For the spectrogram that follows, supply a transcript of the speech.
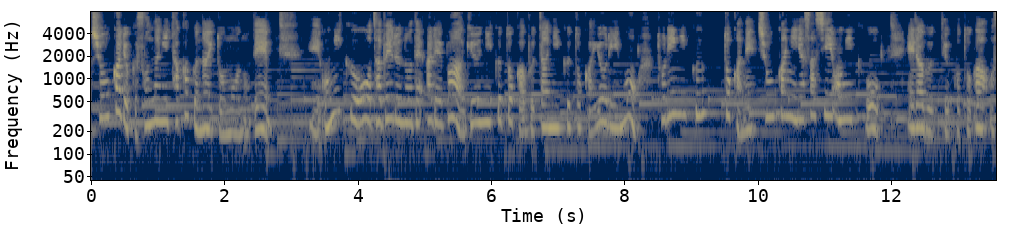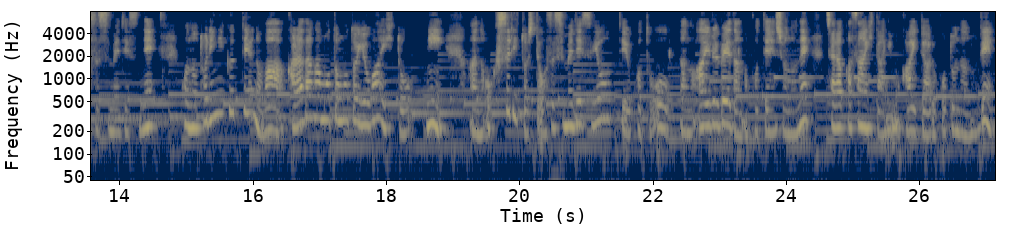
消化力そんなに高くないと思うのでえー、お肉を食べるのであれば牛肉とか豚肉とかよりも鶏肉とかね消化に優しいお肉を選ぶっていうことがおすすめですね。この鶏肉っていうのは体がもともと弱い人にあのお薬としておすすめですよっていうことをあのアイルベーダの古典書のねチャラカサンヒターにも書いてあることなので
